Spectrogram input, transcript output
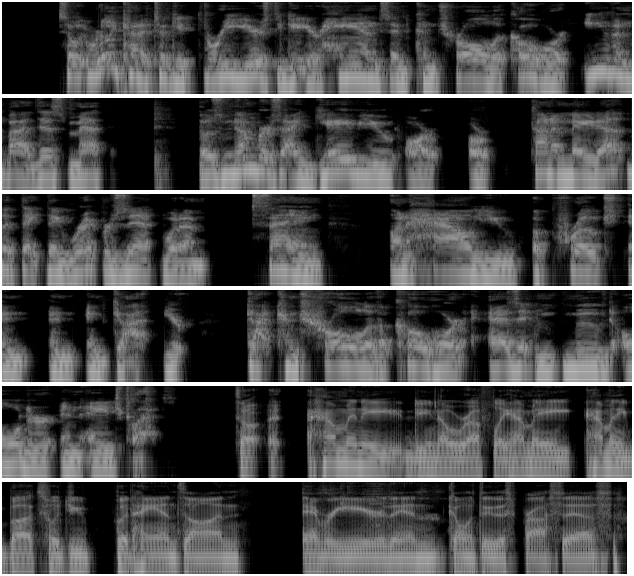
so it really kind of took you three years to get your hands and control a cohort, even by this method. Those numbers I gave you are, are kind of made up, but they, they represent what I'm saying on how you approached and, and, and got your, got control of a cohort as it moved older in age class. So, uh, how many do you know roughly? How many how many bucks would you put hands on every year? Then going through this process.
